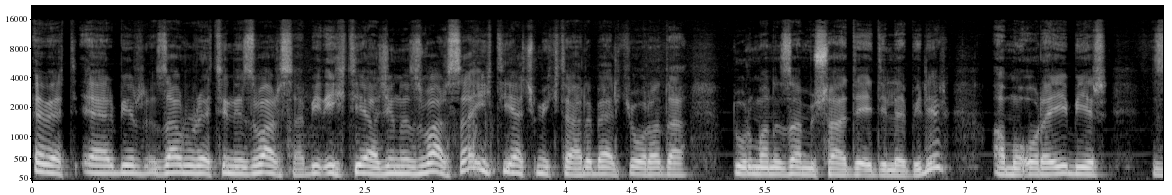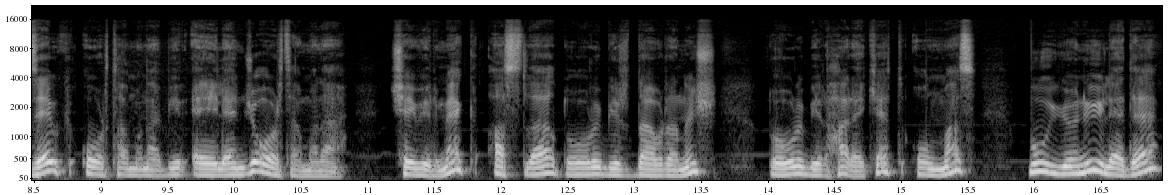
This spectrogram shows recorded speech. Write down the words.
Evet eğer bir zaruretiniz varsa, bir ihtiyacınız varsa ihtiyaç miktarı belki orada durmanıza müsaade edilebilir. Ama orayı bir zevk ortamına, bir eğlence ortamına çevirmek asla doğru bir davranış, doğru bir hareket olmaz. Bu yönüyle de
